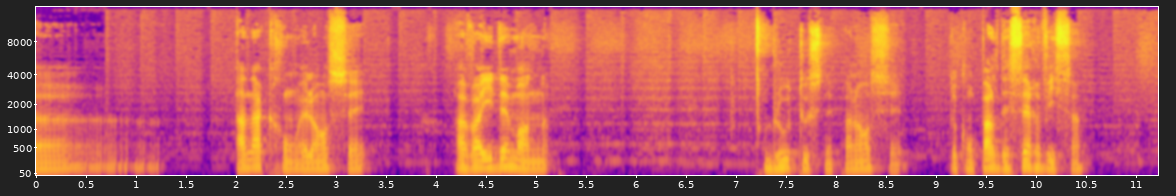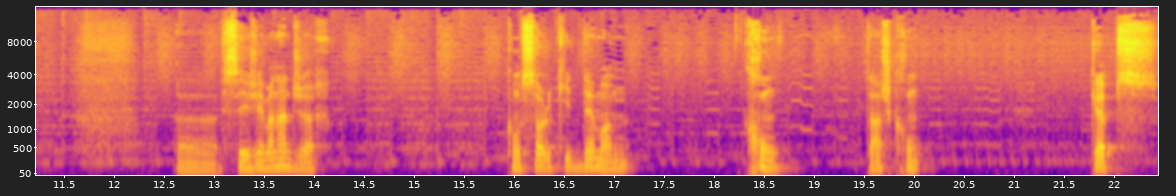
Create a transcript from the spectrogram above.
Euh, Anacron est lancé. Avaï Daemon. Bluetooth n'est pas lancé. Donc on parle des services. Hein. Euh, CG Manager. Console Kit Daemon. Cron. Tâche Cron. Cups.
